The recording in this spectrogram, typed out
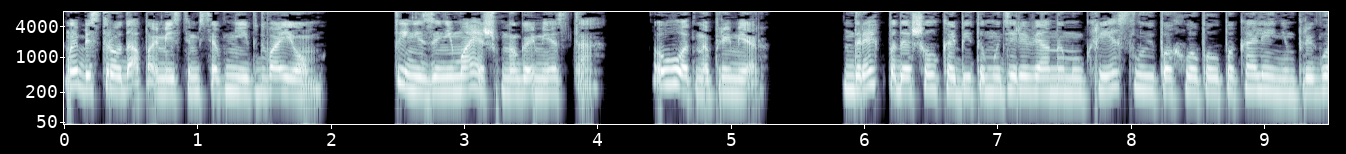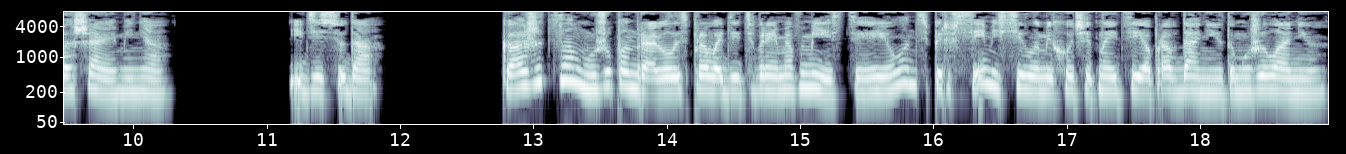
Мы без труда поместимся в ней вдвоем. Ты не занимаешь много места. Вот, например». Дрек подошел к обитому деревянному креслу и похлопал по коленям, приглашая меня. Иди сюда». Кажется, мужу понравилось проводить время вместе, и он теперь всеми силами хочет найти оправдание этому желанию.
